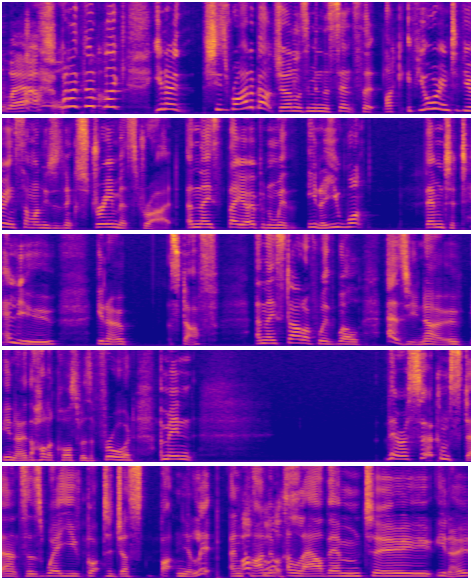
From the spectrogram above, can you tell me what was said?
wow. But I thought, like, you know, she's right about journalism in the sense that, like, if you're interviewing someone who's an extremist, right, and they they open with, you know, you want them to tell you, you know, stuff, and they start off with, well, as you know, you know, the Holocaust was a fraud. I mean. There are circumstances where you've got to just button your lip and Of kind course. of allow them to, you know,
